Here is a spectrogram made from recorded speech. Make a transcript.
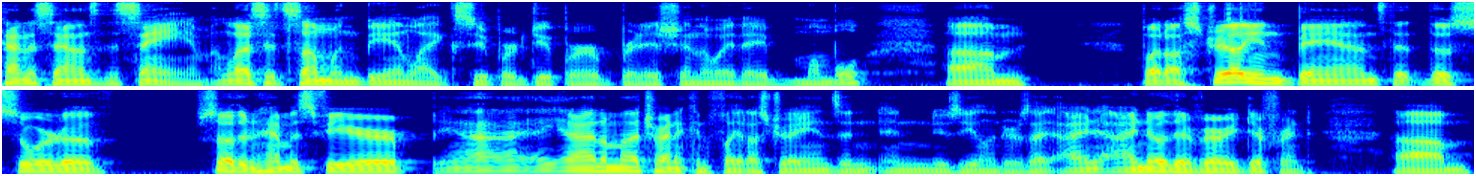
kind of sounds the same, unless it's someone being like super duper British in the way they mumble. Um, but Australian bands that those sort of Southern Hemisphere, I, am not trying to conflate Australians and, and New Zealanders. I, I, I know they're very different. Um,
